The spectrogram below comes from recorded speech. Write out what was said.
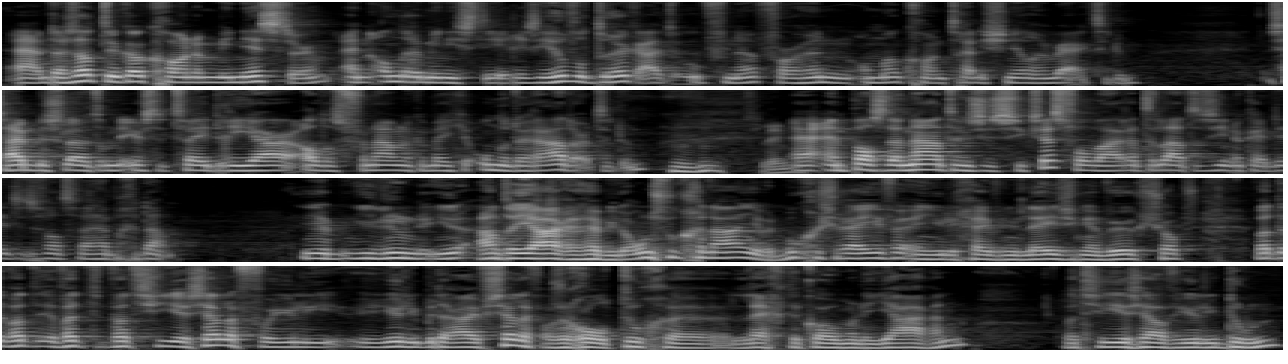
Eh, daar zat natuurlijk ook gewoon een minister en andere ministeries die heel veel druk uitoefenen voor hun om ook gewoon traditioneel hun werk te doen. Dus hij besloot om de eerste twee, drie jaar alles voornamelijk een beetje onder de radar te doen. mhm. Eh, en pas daarna, toen ze succesvol waren, te laten zien: Oké, dit is wat we hebben gedaan. Je, je doen, een aantal jaren hebben jullie onderzoek gedaan, je hebt het boek geschreven en jullie geven nu lezingen en workshops. Wat, wat, wat, wat zie je zelf voor jullie, jullie bedrijf zelf als rol toegelegd de komende jaren? Wat zie je zelf jullie doen?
